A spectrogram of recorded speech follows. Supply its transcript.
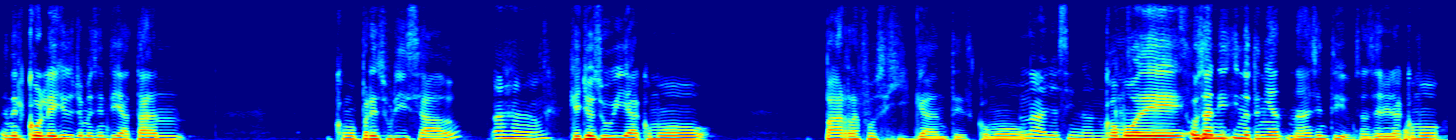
en el colegio, yo me sentía tan como presurizado Ajá. que yo subía como párrafos gigantes, como, No, yo sí no. nunca como de, o sea, ni- y no tenía nada de sentido, o sea, en serio era como,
